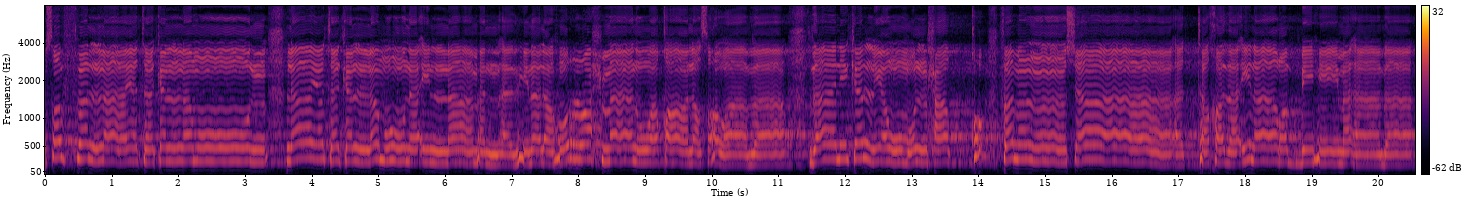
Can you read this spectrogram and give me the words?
صفا لا يتكلمون لا يتكلمون إلا من أذن له الرحمن وقال صوابا ذلك اليوم الحق فمن شاء اتخذ إلى ربه مآبا.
